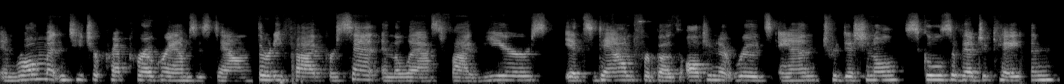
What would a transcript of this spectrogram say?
Enrollment in teacher prep programs is down 35% in the last five years. It's down for both alternate routes and traditional schools of education.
